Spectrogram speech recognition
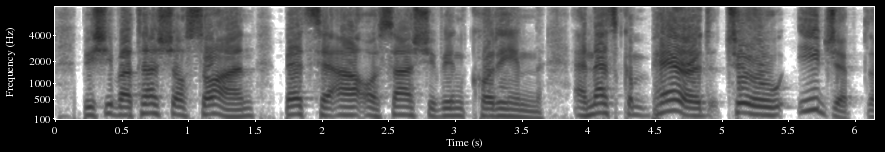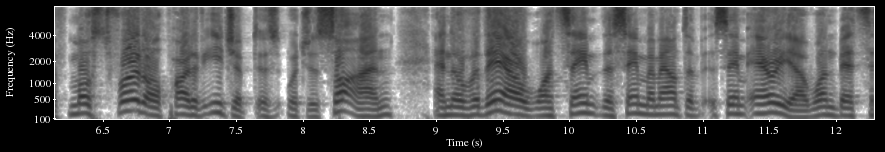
Soan. And that's compared to Egypt, the most fertile part of Egypt, is, which is soan. And over there, same the same amount of same area, one bet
